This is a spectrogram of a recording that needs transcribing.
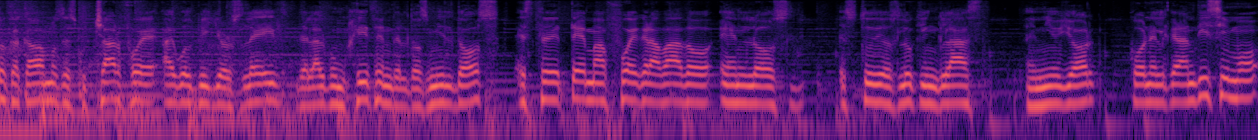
Eso que acabamos de escuchar fue I Will Be Your Slave del álbum Heathen del 2002. Este tema fue grabado en los estudios Looking Glass en New York con el grandísimo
